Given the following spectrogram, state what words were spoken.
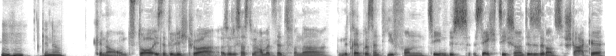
Mhm, genau. Genau, und da ist natürlich klar, also das heißt, wir haben jetzt nicht von einer, nicht repräsentativ von 10 bis 60, sondern das ist eine ganz starke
